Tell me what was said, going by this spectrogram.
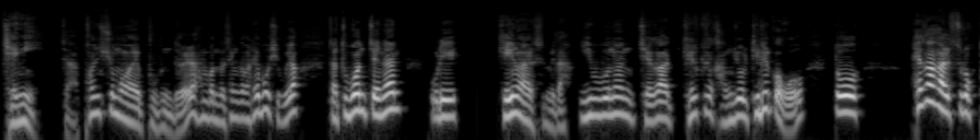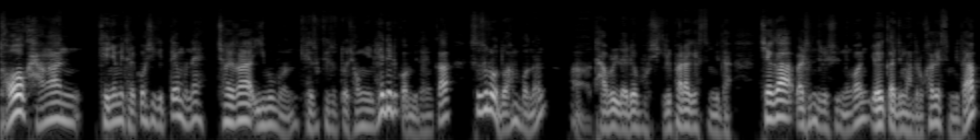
재미. 자, 펀슈머의 부분들 한 번 더 생각을 해보시고요. 자, 두 번째는 우리 개인화였습니다. 이 부분은 제가 계속해서 강조를 드릴 거고 또 해가 갈수록 더 강한 개념이 될 것이기 때문에 저희가 이 부분 계속해서 또 정리를 해드릴 겁니다. 그러니까 스스로도 한 번은 어, 답을 내려보시길 바라겠습니다. 제가 말씀드릴 수 있는 건 여기까지만 하도록 하겠습니다.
